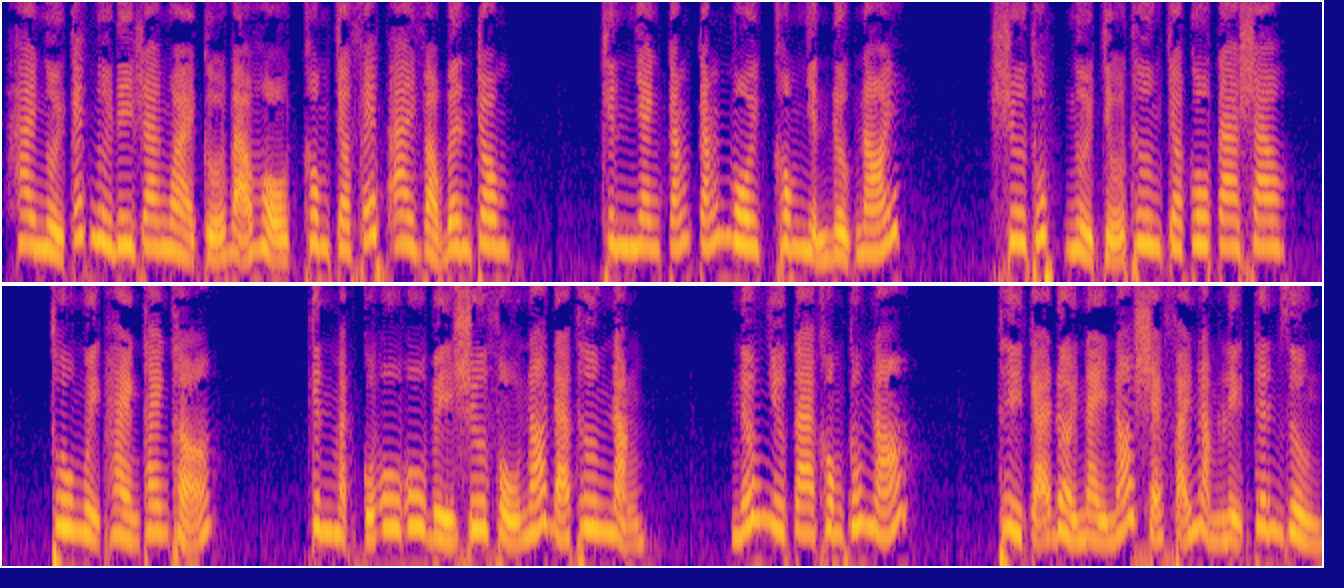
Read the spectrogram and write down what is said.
Hai người các ngươi đi ra ngoài cửa bảo hộ, không cho phép ai vào bên trong. Kinh nhan cắn cắn môi, không nhịn được nói. Sư thúc, người chữa thương cho cô ta sao? Thu Nguyệt Hàn than thở. Kinh mạch của U U bị sư phụ nó đã thương nặng. Nếu như ta không cứu nó, thì cả đời này nó sẽ phải nằm liệt trên giường.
